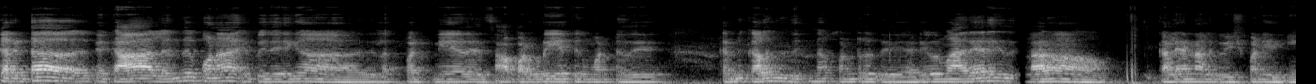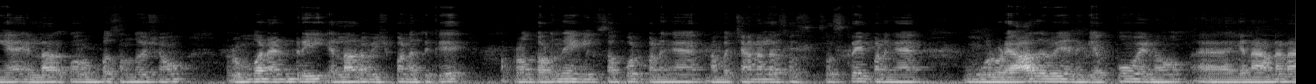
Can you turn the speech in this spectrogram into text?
கரெக்டாக காலேருந்து போனால் இப்போ இது வரைக்கும் இதில் பட்னி சாப்பாடு கூட ஏற்றுக்க மாட்டேது கண்ணு கலங்குது. என்ன பண்ணுறது அப்படியே ஒரு மாதிரியாக இருக்குது. எல்லாரும் கல்யாண நாளுக்கு விஷ் பண்ணியிருக்கீங்க. எல்லாருக்கும் ரொம்ப சந்தோஷம். ரொம்ப நன்றி. எல்லாரும் விஷ் பண்ணதுக்கு. அப்புறம் தொடர்ந்து எங்களுக்கு சப்போர்ட் பண்ணுங்கள் நம்ம சேனலை சஸ் சப்ஸ்கிரைப் பண்ணுங்கள் உங்களுடைய ஆதரவு எனக்கு எப்பவும் வேணும்? என்னை அண்ணனா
